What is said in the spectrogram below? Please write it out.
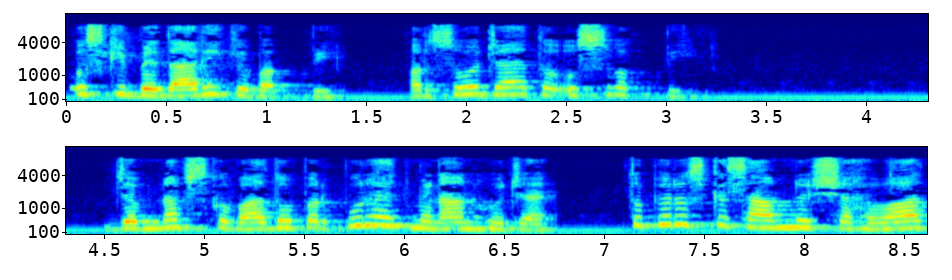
اس کی بیداری کے وقت بھی اور سو جائے تو اس وقت بھی۔ جب نفس کو وادوں پر پورا اطمینان ہو جائے، تو پھر اس کے سامنے شہوات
